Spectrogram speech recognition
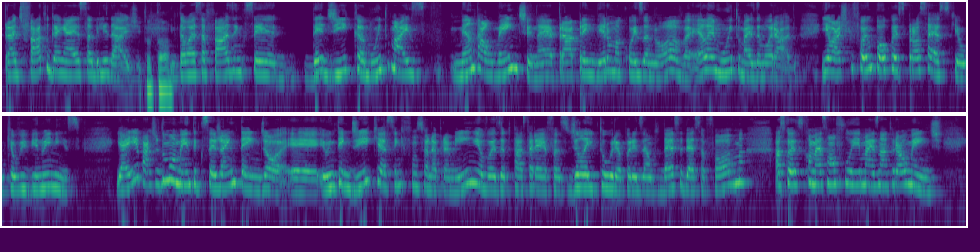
para de fato ganhar essa habilidade. Total. Então essa fase em que você dedica muito mais mentalmente, né, para aprender uma coisa nova, ela é muito mais demorada. E eu acho que foi um pouco esse processo que eu, que eu vivi no início. E aí, a partir do momento que você já entende, ó, é, eu entendi que é assim que funciona para mim, eu vou executar as tarefas de leitura, por exemplo, dessa e dessa forma, as coisas começam a fluir mais naturalmente.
